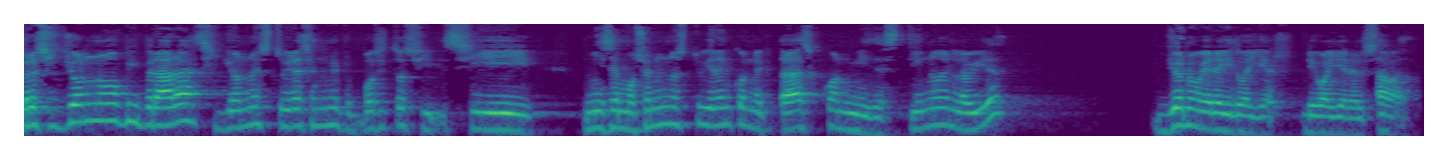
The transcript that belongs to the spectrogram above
Pero si yo no vibrara, si yo no estuviera haciendo mi propósito, si, si mis emociones no estuvieran conectadas con mi destino en la vida, yo no hubiera ido ayer, digo ayer el sábado.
